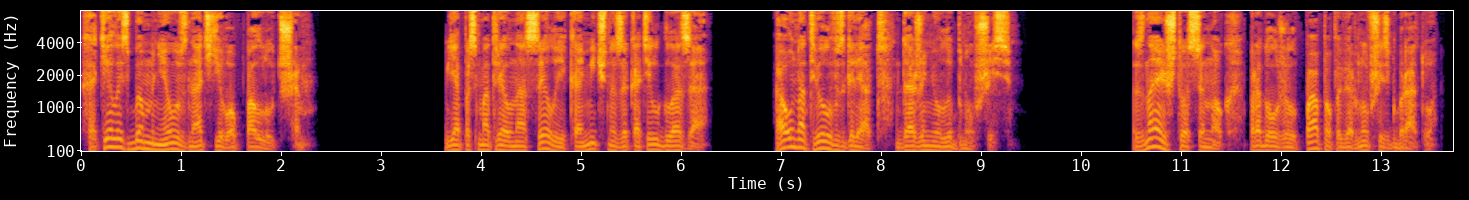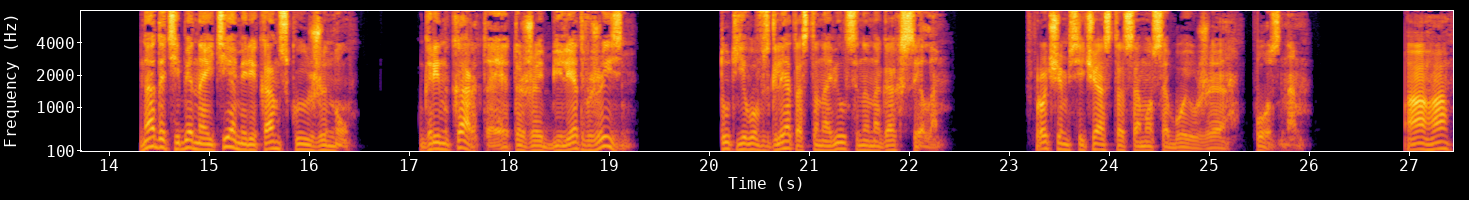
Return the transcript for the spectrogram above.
«Хотелось бы мне узнать его получше». Я посмотрел на Сэла и комично закатил глаза, а он отвел взгляд, даже не улыбнувшись. «Знаешь что, сынок», — продолжил папа, повернувшись к брату, — «надо тебе найти американскую жену. Грин-карта — это же билет в жизнь. Тут его взгляд остановился на ногах Сэла. Впрочем, сейчас-то, само собой, уже поздно. «Ага»,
